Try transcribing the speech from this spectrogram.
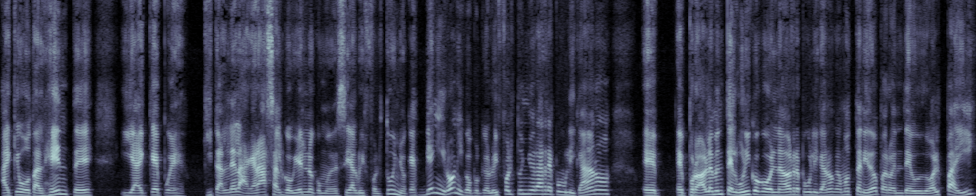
hay que votar gente y hay que pues quitarle la grasa al gobierno, como decía Luis Fortuño, que es bien irónico porque Luis Fortuño era republicano, eh, eh, probablemente el único gobernador republicano que hemos tenido, pero endeudó al país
